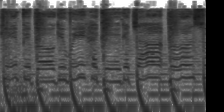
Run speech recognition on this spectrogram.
깊이 보기 위해 그게 잡은 숨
